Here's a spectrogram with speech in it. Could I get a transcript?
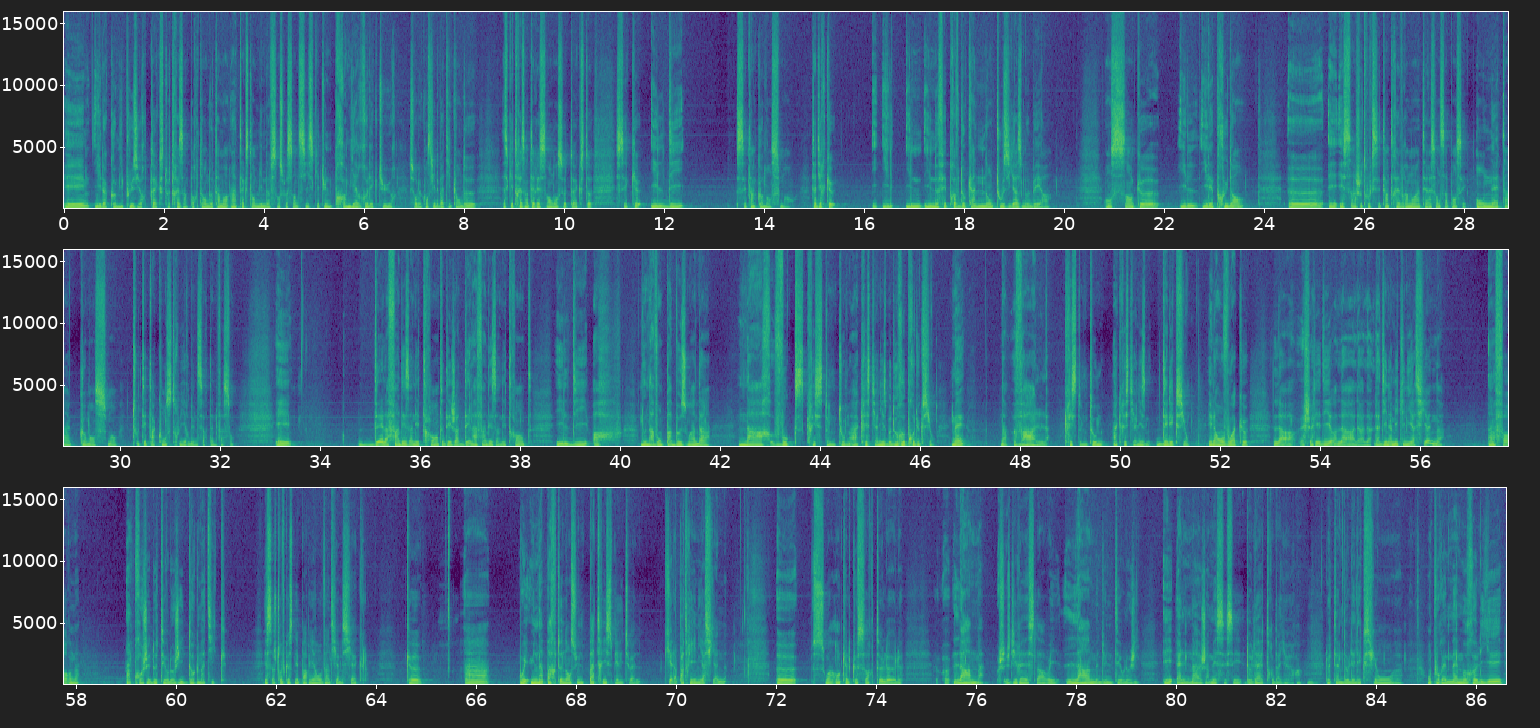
Et il a commis plusieurs textes très importants, notamment un texte en 1966 qui est une première relecture sur le Concile Vatican II. Et ce qui est très intéressant dans ce texte, c'est qu'il dit c'est un commencement. C'est-à-dire qu'il il, il, ne fait preuve d'aucun enthousiasme béat. On sent qu'il il est prudent, euh, et, ça, je trouve que c'est un trait vraiment intéressant de sa pensée. On est à un commencement, tout est à construire d'une certaine façon. Et dès la fin des années 30, déjà dès la fin des années 30, il dit Oh, nous n'avons pas besoin d'un Nachwuchschristentum, un christianisme de reproduction, mais d'un Wahlchristentum, un christianisme d'élection. Et là, on voit que la, j'allais dire, la, dynamique ignatienne informe un projet de théologie dogmatique. Et ça, je trouve que ce n'est pas rien au XXe siècle, que oui, une appartenance, une patrie spirituelle, qui est la patrie ignatienne, euh, soit en quelque sorte euh, l'âme, je, dirais cela, oui, l'âme d'une théologie. Et elle n'a jamais cessé de l'être d'ailleurs. Hein. Mm. Le thème de l'élection, euh, on pourrait même relier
